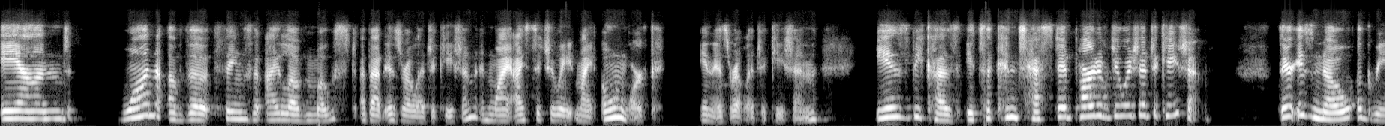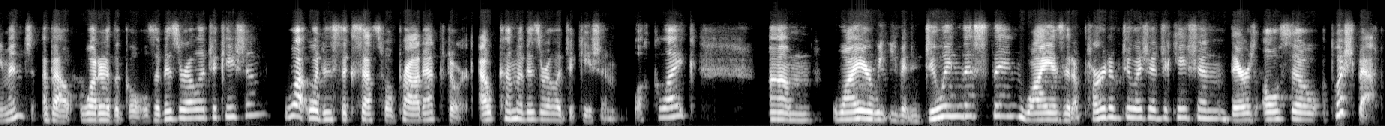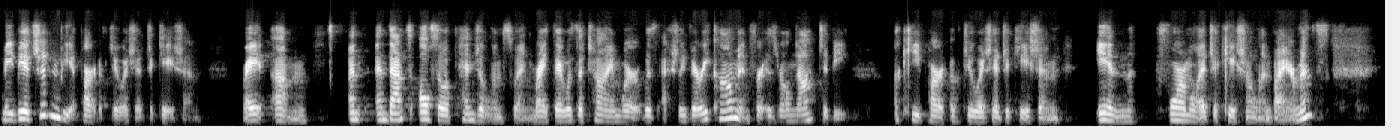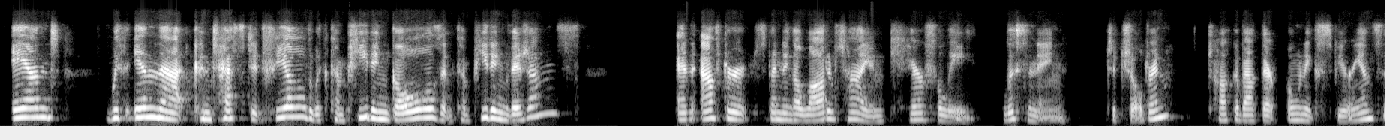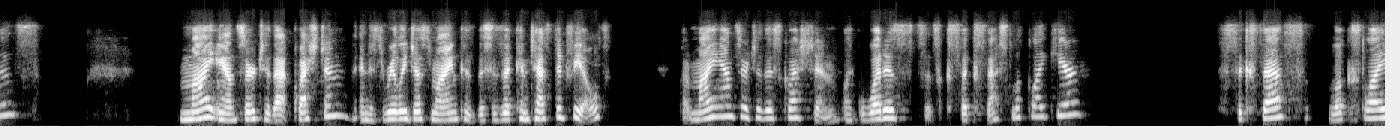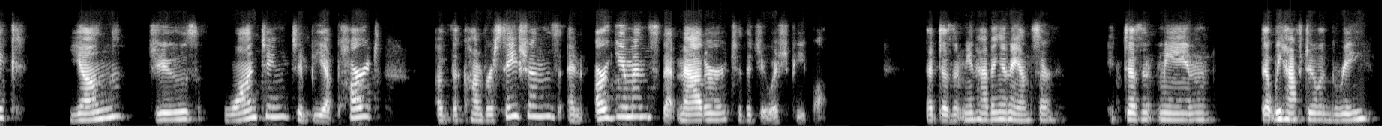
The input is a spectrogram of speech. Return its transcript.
And one of the things that I love most about Israel education and why I situate my own work in Israel education is because it's a contested part of Jewish education. There is no agreement about what are the goals of Israel education, what would a successful product or outcome of Israel education look like. Um, why are we even doing this thing? Why is it a part of Jewish education? There's also a pushback. Maybe it shouldn't be a part of Jewish education, right? Um, and, and that's also a pendulum swing, right? There was a time where it was actually very common for Israel not to be a key part of Jewish education in formal educational environments. And within that contested field with competing goals and competing visions, and after spending a lot of time carefully listening to children talk about their own experiences, my answer to that question, and it's really just mine because this is a contested field, but my answer to this question, like what does success look like here? Success looks like young Jews wanting to be a part of the conversations and arguments that matter to the Jewish people. That doesn't mean having an answer. It doesn't mean that we have to agree.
